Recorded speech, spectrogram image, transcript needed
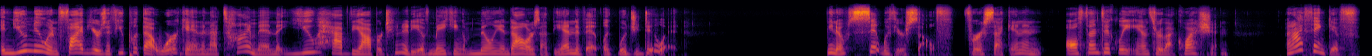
and you knew in five years, if you put that work in and that time in, that you have the opportunity of making a million dollars at the end of it. Like, would you do it? You know, sit with yourself for a second and authentically answer that question. And I think if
